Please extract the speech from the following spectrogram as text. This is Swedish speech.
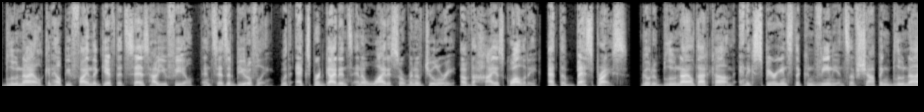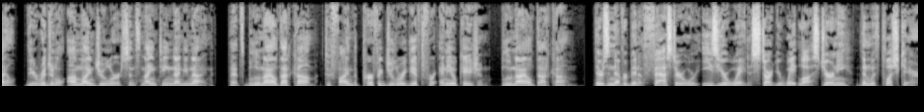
Blue Nile can help you find the gift that says how you feel and says it beautifully with expert guidance and a wide assortment of jewelry of the highest quality at the best price. Go to BlueNile.com and experience the convenience of shopping Blue Nile, the original online jeweler since 1999. That's BlueNile.com to find the perfect jewelry gift for any occasion. BlueNile.com. There's never been a faster or easier way to start your weight loss journey than with PlushCare.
